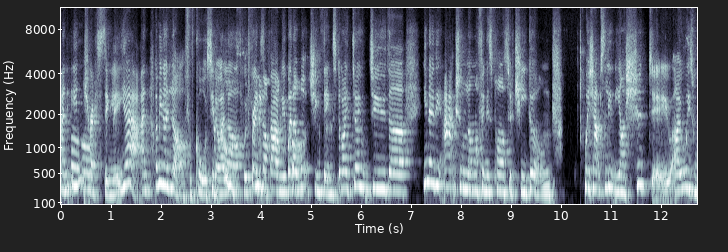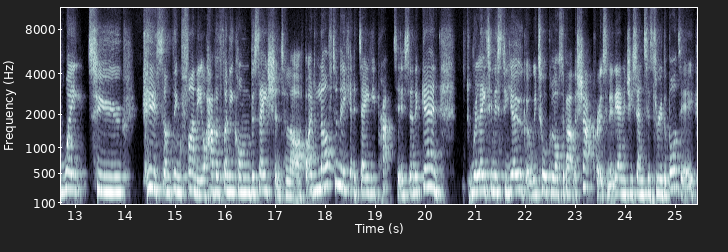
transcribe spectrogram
And oh. interestingly, yeah. And I mean, I laugh, of course, you know, I laugh with friends and family when I'm watching things, but I don't do the, you know, the actual laughing as part of Qigong, which absolutely I should do. I always wait to hear something funny or have a funny conversation to laugh. But I'd love to make it a daily practice. And again, relating this to yoga, we talk a lot about the chakras, you know, the energy centers through the body.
